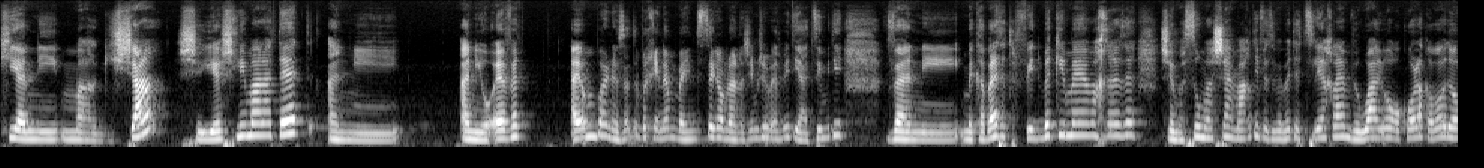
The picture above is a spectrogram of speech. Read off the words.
כי אני מרגישה שיש לי מה לתת, אני, אני אוהבת היום זה בחינם באינסטגרם לאנשים שבאמת מתייעצים איתי ואני מקבלת את הפידבקים מהם אחרי זה שהם עשו מה שאמרתי וזה באמת הצליח להם ווואי אור כל הכבוד או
